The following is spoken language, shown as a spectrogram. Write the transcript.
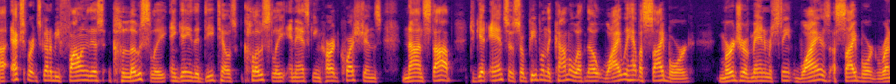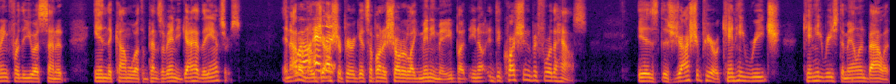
uh, expert, is going to be following this closely and getting the details closely and asking hard questions nonstop to get answers, so people in the Commonwealth know why we have a cyborg merger of man and machine. Why is a cyborg running for the U.S. Senate in the Commonwealth of Pennsylvania? You got to have the answers. And I don't know, Josh the- Shapiro gets up on his shoulder like mini me, but you know, the question before the House is: Does Josh Shapiro can he reach can he reach the mail in ballot?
